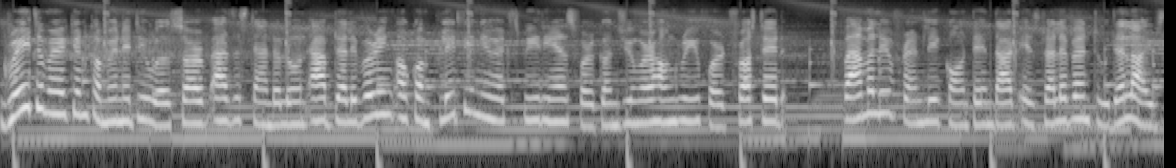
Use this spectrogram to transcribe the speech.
Great American Community will serve as a standalone app delivering a completely new experience for consumer hungry for trusted, family friendly content that is relevant to their lives.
